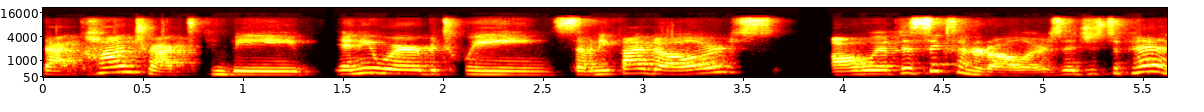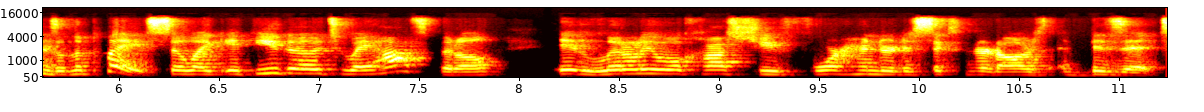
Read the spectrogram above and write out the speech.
that contract can be anywhere between $75 all the way up to $600. It just depends on the place. So like if you go to a hospital, it literally will cost you $400 to $600 a visit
